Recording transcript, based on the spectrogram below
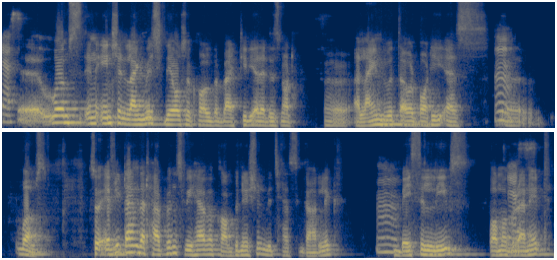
yes. uh, worms in ancient language, they also call the bacteria that is not uh, aligned with our body as mm. uh, worms. So every time that happens, we have a combination which has garlic, mm. basil leaves, pomegranate, yes.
